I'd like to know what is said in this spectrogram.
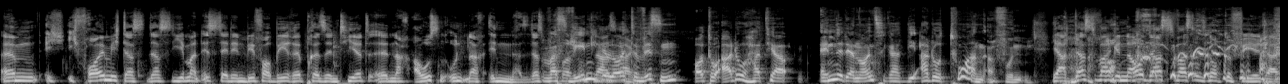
Ähm, ich ich freue mich, dass das jemand ist, der den BVB repräsentiert, äh, nach außen und nach innen. Also das muss Was wenige Leute sagen. wissen, Otto Addo hat ja Ende der 90er die Addotoren erfunden. Ja, das war genau das, was uns noch gefehlt hat.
